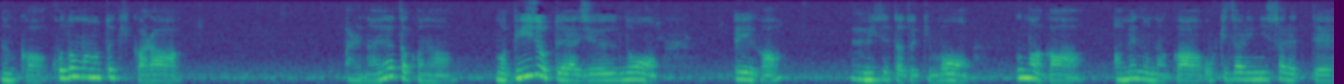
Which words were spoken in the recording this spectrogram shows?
なんか子供の時からあれ何やったかな「まあ、美女と野獣」の映画？見てた時も、馬が雨の中置き去りにされて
